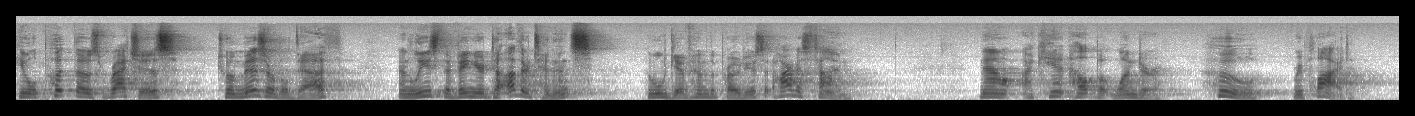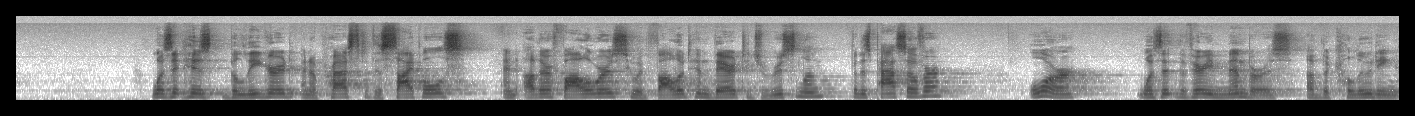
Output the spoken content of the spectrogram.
He will put those wretches to a miserable death and lease the vineyard to other tenants who will give him the produce at harvest time. Now, I can't help but wonder who replied. Was it his beleaguered and oppressed disciples and other followers who had followed him there to Jerusalem for this Passover? Or was it the very members of the colluding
